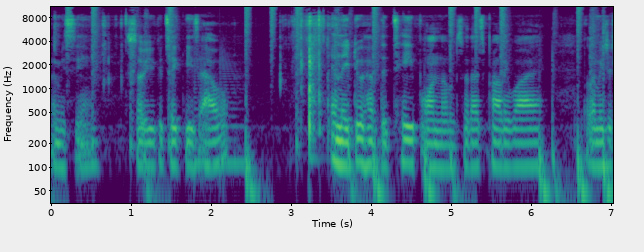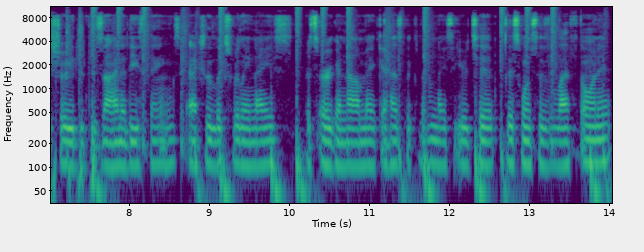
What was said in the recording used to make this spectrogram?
let me see. So you could take these out, and they do have the tape on them, so that's probably why. But let me just show you the design of these things. It actually looks really nice. It's ergonomic. It has the little nice ear tip. This one says left on it.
